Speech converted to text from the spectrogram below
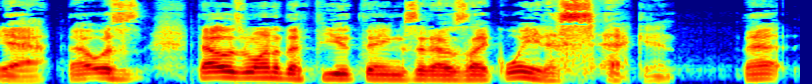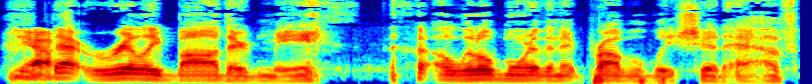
yeah that was that was one of the few things that i was like wait a second that Yeah, that really bothered me a little more than it probably should have.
